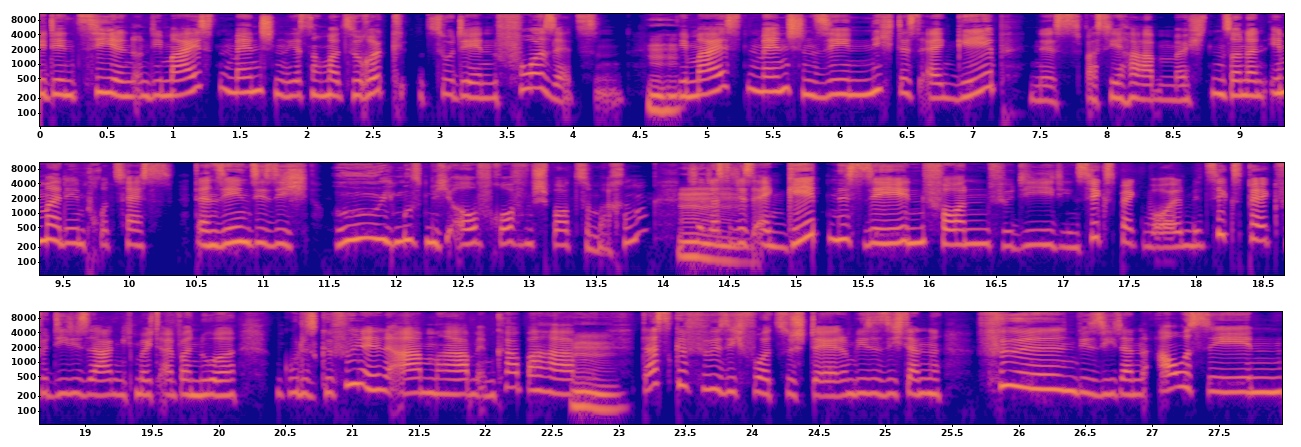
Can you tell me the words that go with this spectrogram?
mit den Zielen und die meisten Menschen, jetzt nochmal zurück zu den Vorsätzen, Mhm. die meisten Menschen sehen nicht das Ergebnis, was sie haben möchten, sondern immer den Prozess. Dann sehen sie sich, oh, ich muss mich aufraffen, Sport zu machen, statt dass sie das Ergebnis sehen von, für die, die ein Sixpack wollen, mit Sixpack, für die, die sagen, ich möchte einfach nur ein gutes Gefühl in den Armen haben, im Körper haben, Hm. das Gefühl sich vorzustellen und wie sie sich dann fühlen, wie sie dann aussehen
